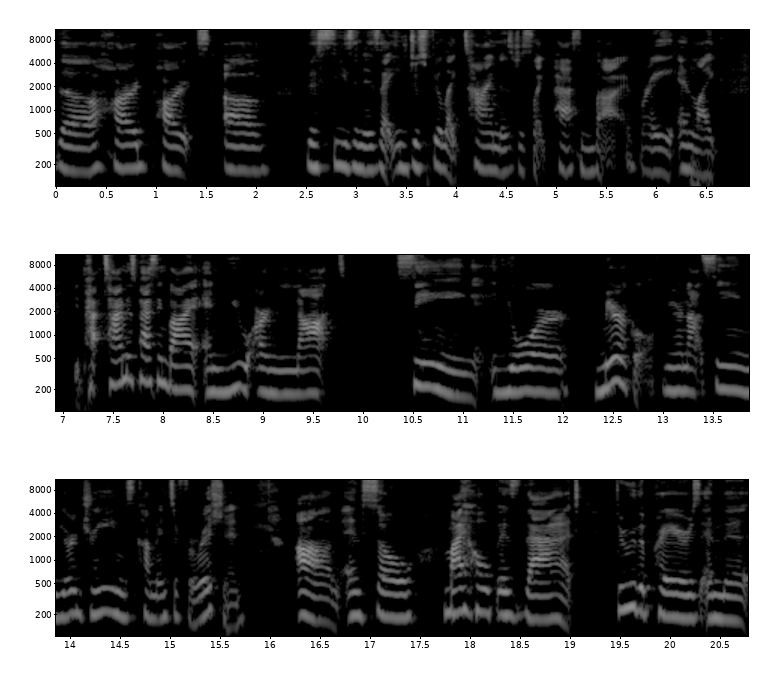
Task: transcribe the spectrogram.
the hard parts of this season is that you just feel like time is just like passing by, right? And like pa- time is passing by and you are not seeing your miracle. You're not seeing your dreams come into fruition. Um and so my hope is that through the prayers and the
